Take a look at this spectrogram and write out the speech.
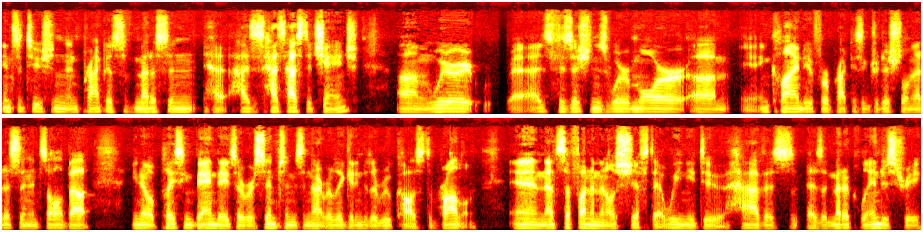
institution and practice of medicine has has has to change um, we're as physicians we're more um, inclined if we're practicing traditional medicine it's all about you know placing band-aids over symptoms and not really getting to the root cause of the problem and that's a fundamental shift that we need to have as as a medical industry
